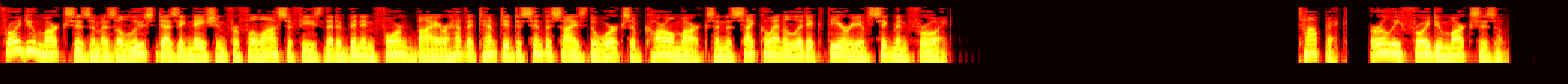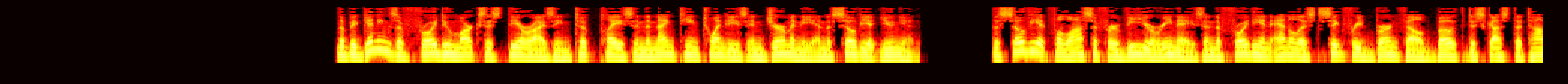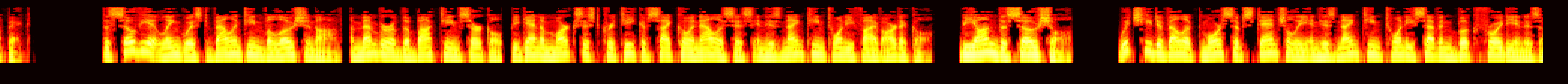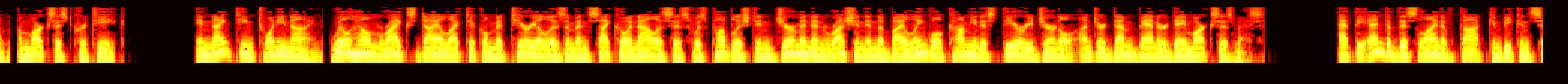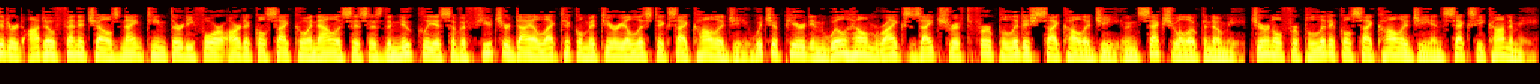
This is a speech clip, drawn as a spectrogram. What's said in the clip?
Freudo-Marxism is a loose designation for philosophies that have been informed by or have attempted to synthesize the works of Karl Marx and the psychoanalytic theory of Sigmund Freud. Early Freudo-Marxism The beginnings of Freudo-Marxist theorizing took place in the 1920s in Germany and the Soviet Union. The Soviet philosopher V. Yurinets and the Freudian analyst Siegfried Bernfeld both discussed the topic. The Soviet linguist Valentin Voloshinov, a member of the Bakhtin Circle, began a Marxist critique of psychoanalysis in his 1925 article, Beyond the Social, which he developed more substantially in his 1927 book Freudianism, a Marxist critique. In 1929, Wilhelm Reich's Dialectical Materialism and Psychoanalysis was published in German and Russian in the bilingual communist theory journal Unter dem Banner des Marxismus. At the end of this line of thought can be considered Otto Fenichel's 1934 article Psychoanalysis as the nucleus of a future dialectical materialistic psychology which appeared in Wilhelm Reich's Zeitschrift für politische Psychologie und Sexualökonomie Journal for Political Psychology and Sex Economy.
